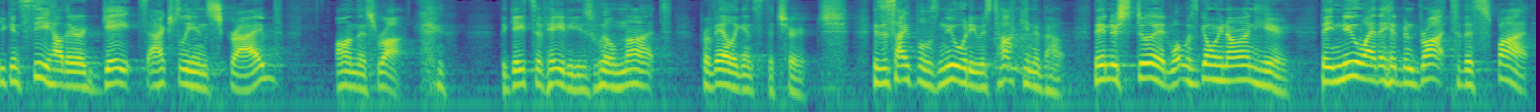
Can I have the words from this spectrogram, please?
you can see how there are gates actually inscribed on this rock. the gates of Hades will not prevail against the church. His disciples knew what he was talking about. They understood what was going on here. They knew why they had been brought to this spot.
